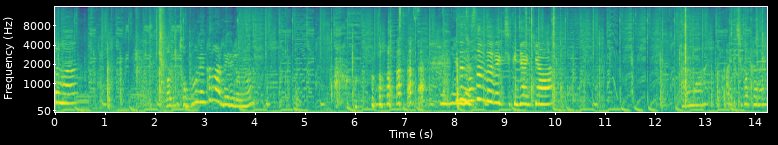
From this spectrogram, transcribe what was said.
Ayakkabı mı? Bak topuğu ne kadar beril onun. Bir de nasıl bir bebek çıkacak ya? Tamam. Aç bakalım.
